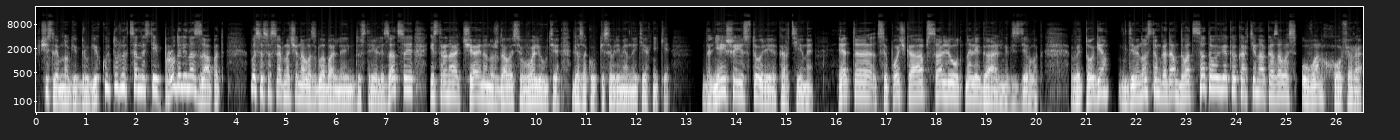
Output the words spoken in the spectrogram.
в числе многих других культурных ценностей, продали на Запад – в СССР начиналась глобальная индустриализация, и страна отчаянно нуждалась в валюте для закупки современной техники. Дальнейшая история картины – это цепочка абсолютно легальных сделок. В итоге к 90-м годам XX -го века картина оказалась у Ван Хофера,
